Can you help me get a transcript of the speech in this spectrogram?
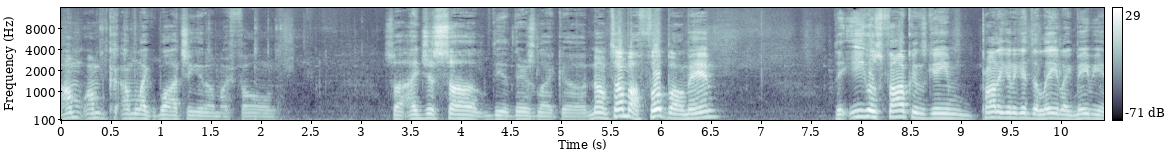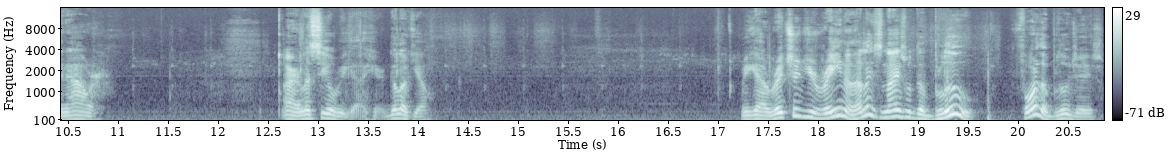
I'm I'm I'm like watching it on my phone. So I just saw the there's like uh no I'm talking about football, man. The Eagles Falcons game probably gonna get delayed like maybe an hour. All right, let's see what we got here. Good luck, y'all. We got Richard Urena. That looks nice with the blue for the Blue Jays.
